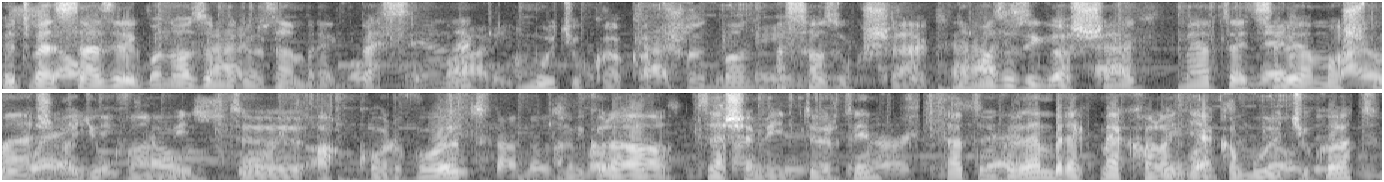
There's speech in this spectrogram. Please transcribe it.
50%-ban az, amiről az emberek beszélnek a múltjukkal kapcsolatban, az hazugság. Nem az az igazság, mert egyszerűen most más agyuk van, mint ö, akkor volt, amikor az esemény történt. Tehát amikor az emberek meghaladják a múltjukat,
